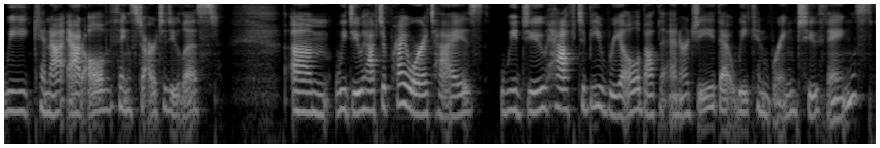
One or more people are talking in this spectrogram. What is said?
we cannot add all of the things to our to-do list. Um, we do have to prioritize. We do have to be real about the energy that we can bring to things.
